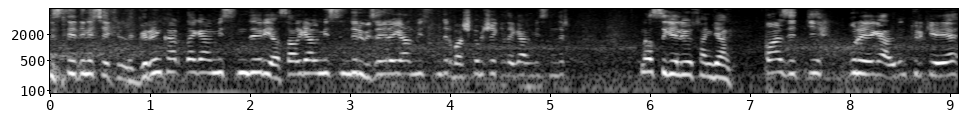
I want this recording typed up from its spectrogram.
İstediğiniz şekilde green card'la gelmişsindir, yasal gelmişsindir, vizeyle gelmişsindir, başka bir şekilde gelmişsindir. Nasıl geliyorsan gel. Farz et ki buraya geldin Türkiye'ye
